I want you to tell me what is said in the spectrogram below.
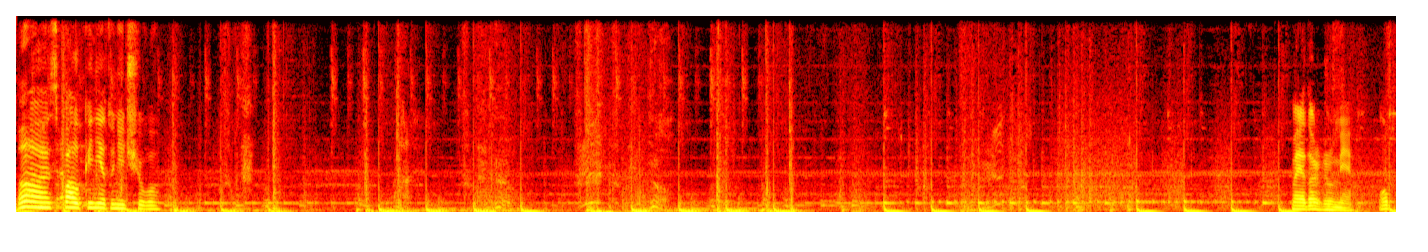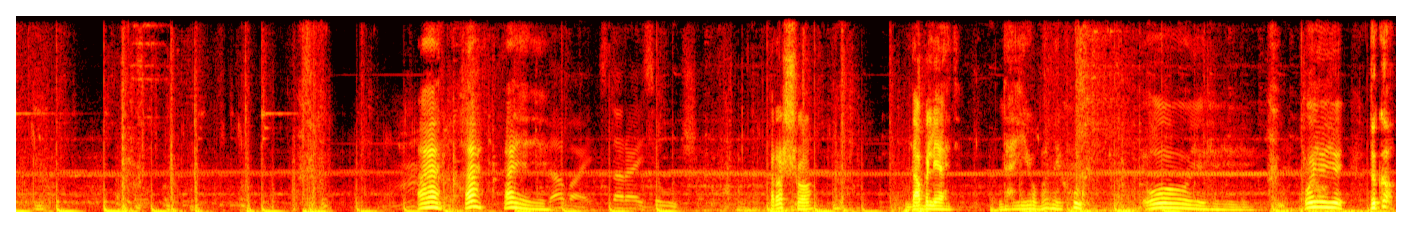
А, с палкой нету ничего. Ну, я тоже умею. Оп. А, а, ай-яй-яй. Давай, старайся лучше. Хорошо. Да, блядь. Да ебаный хуй. Ой-ой-ой. Ой-ой-ой. Да как,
